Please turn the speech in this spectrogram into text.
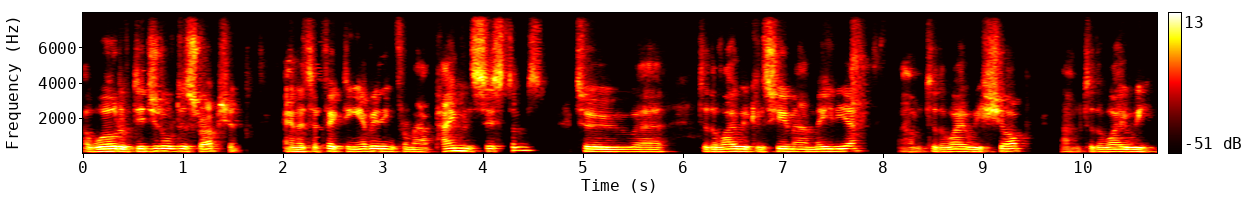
a world of digital disruption, and it's affecting everything from our payment systems to uh, to the way we consume our media, um, to the way we shop, um, to the way we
